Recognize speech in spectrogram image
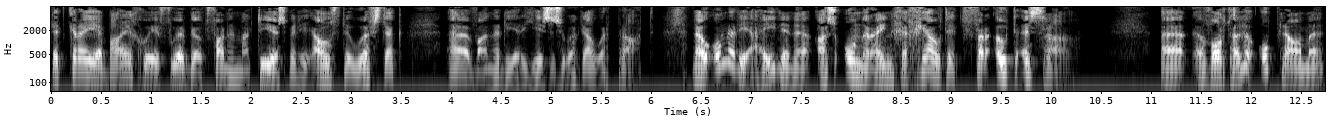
Dit kry jy 'n baie goeie voorbeeld van in Matteus by die 11de hoofstuk uh wanneer die Here Jesus ook daaroor praat. Nou omdat die heidene as onrein gegeld het vir oud Israel, uh word hulle opname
